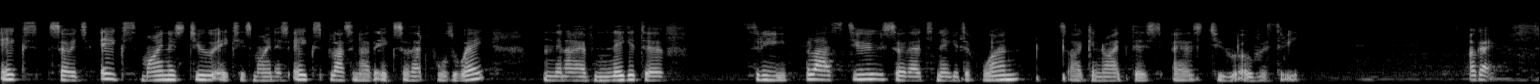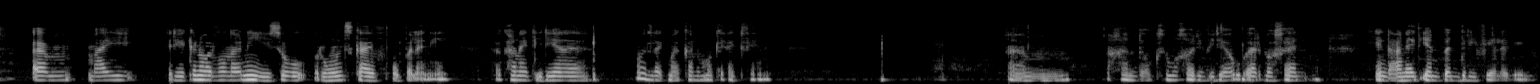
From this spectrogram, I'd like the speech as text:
x, so it's x minus 2x is minus x plus another x, so that falls away. And then I have negative 3 plus 2, so that's negative 1. So I can write this as 2 over 3. Okay. Ehm um, my rekenaar wil nou nie hierso rondskuif op hulle nie. So ek gaan net hierdie ene, oh, dit lyk my kan hom ook uitvee nie. Ehm um, ek gaan dalk sommer gou die video oor begin en dan net 1.3 vir julle doen.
